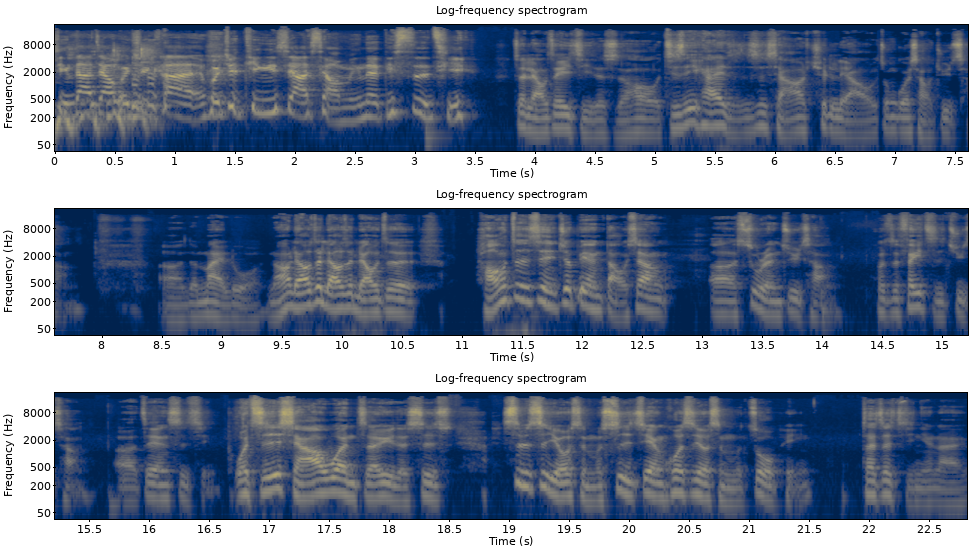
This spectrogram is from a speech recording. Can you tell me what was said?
请大家回去看，回去听一下小明的第四期。在聊这一集的时候，其实一开始是想要去聊中国小剧场呃的脉络，然后聊着聊着聊着。好像这件事情就变成导向呃素人剧场或者非职剧场呃这件事情。我只是想要问哲宇的是，是不是有什么事件或是有什么作品在这几年来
